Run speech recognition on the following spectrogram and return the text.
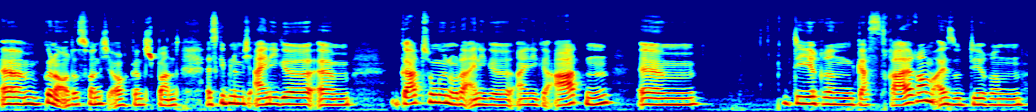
Ähm, genau, das fand ich auch ganz spannend. Es gibt nämlich einige ähm, Gattungen oder einige, einige Arten, ähm, deren Gastralraum, also deren,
